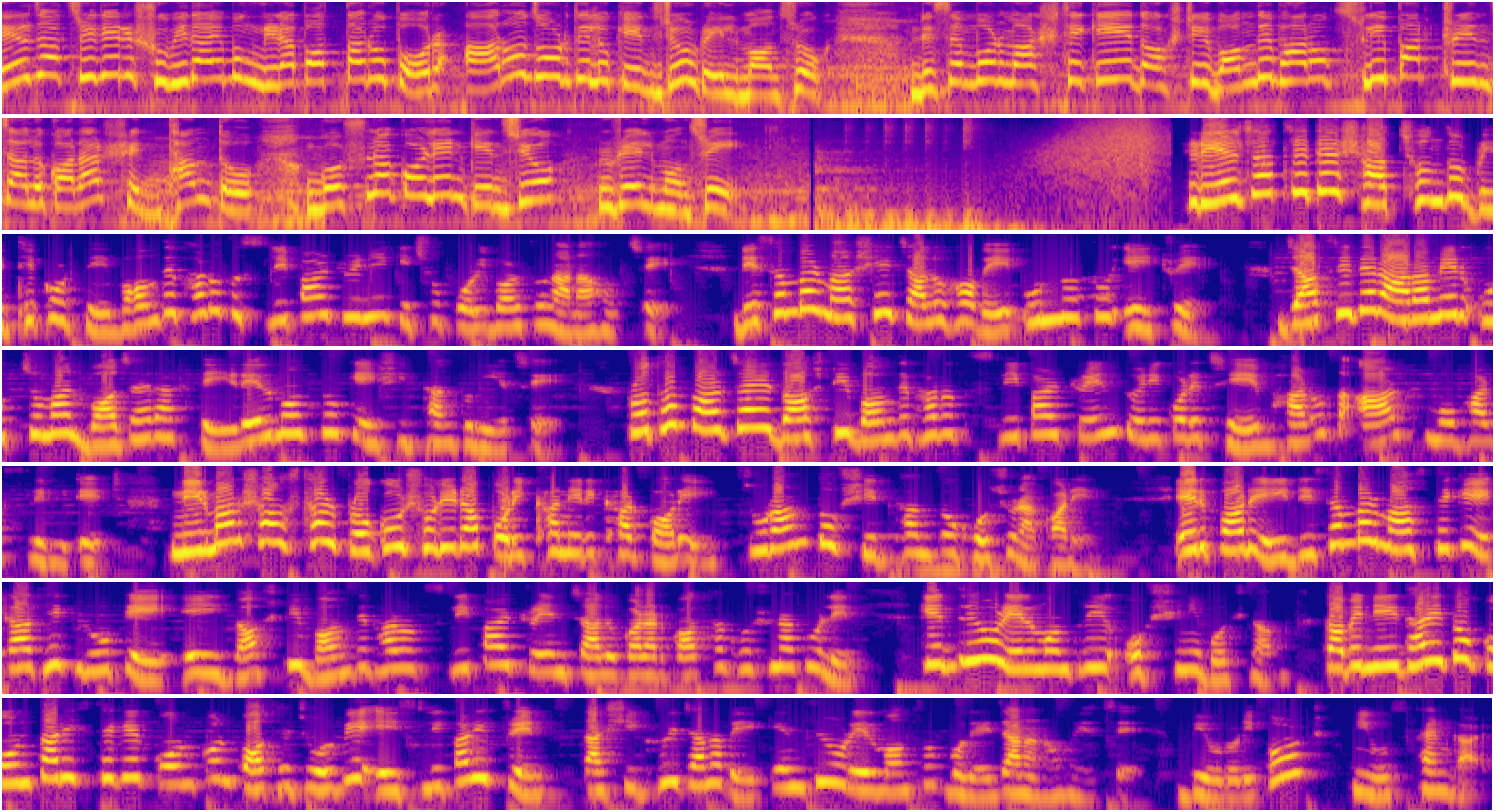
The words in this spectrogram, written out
রেলযাত্রীদের সুবিধা এবং নিরাপত্তার উপর আরও জোর দিল কেন্দ্রীয় রেল মন্ত্রক। ডিসেম্বর মাস থেকে দশটি বন্দে ভারত স্লিপার ট্রেন চালু করার সিদ্ধান্ত ঘোষণা করলেন কেন্দ্রীয় রেলমন্ত্রী। রেলযাত্রীদের স্বাচ্ছন্দ্য বৃদ্ধি করতে বন্দে ভারত স্লিপার ট্রেনে কিছু পরিবর্তন আনা হচ্ছে। ডিসেম্বর মাসে চালু হবে উন্নত এই ট্রেন। যাত্রীদের আরামের উচ্চমান বজায় রাখতে রেল মন্ত্রক এই সিদ্ধান্ত নিয়েছে। প্রথম পর্যায়ে দশটি বন্দে ভারত স্লিপার ট্রেন তৈরি করেছে ভারত আর্থ মুভার্স লিমিটেড। নির্মাণ সংস্থার প্রকৌশলীরা পরীক্ষা নিরীক্ষার পরে চূড়ান্ত সিদ্ধান্ত ঘোষণা করেন এরপরেই ডিসেম্বর মাস থেকে একাধিক রুটে এই দশটি বন্দে ভারত স্লিপার ট্রেন চালু করার কথা ঘোষণা করলেন কেন্দ্রীয় রেলমন্ত্রী অশ্বিনী বৈষ্ণব। তবে নির্ধারিত কোন তারিখ থেকে কোন কোন পথে চলবে এই স্লিপারি ট্রেন তা শীঘ্রই জানাবে কেন্দ্রীয় রেল মন্ত্রক বলে জানানো হয়েছে। Bureau report, news Vanguard.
